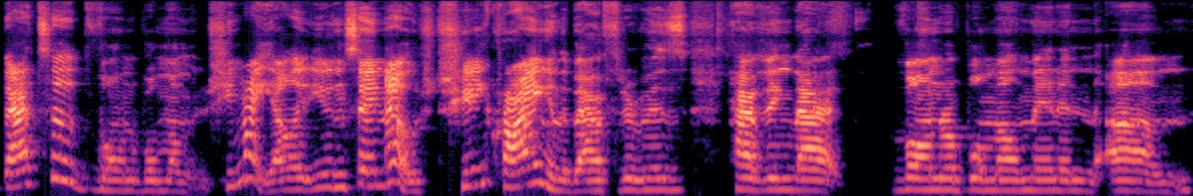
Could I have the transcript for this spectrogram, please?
that's a vulnerable moment. She might yell at you and say no. She crying in the bathroom is having that vulnerable moment and um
